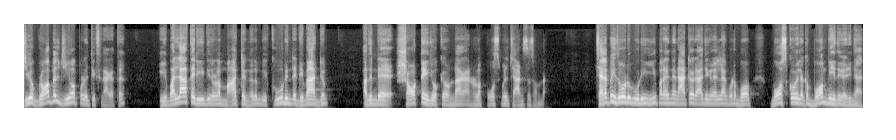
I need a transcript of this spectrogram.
ജിയോ ഗ്ലോബൽ ജിയോ പൊളിറ്റിക്സിനകത്ത് ഈ വല്ലാത്ത രീതിയിലുള്ള മാറ്റങ്ങളും ഈ ക്രൂഡിന്റെ ഡിമാൻഡും അതിന്റെ ഷോർട്ടേജും ഒക്കെ ഉണ്ടാകാനുള്ള പോസിബിൾ ചാൻസസ് ഉണ്ട്. ചിലപ്പോൾ ഇതോടുകൂടി ഈ പറയുന്ന നാറ്റോ രാജ്യങ്ങളെല്ലാം കൂടെ ബോ മോസ്കോയിലൊക്കെ ബോംബ് ചെയ്ത് കഴിഞ്ഞാൽ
